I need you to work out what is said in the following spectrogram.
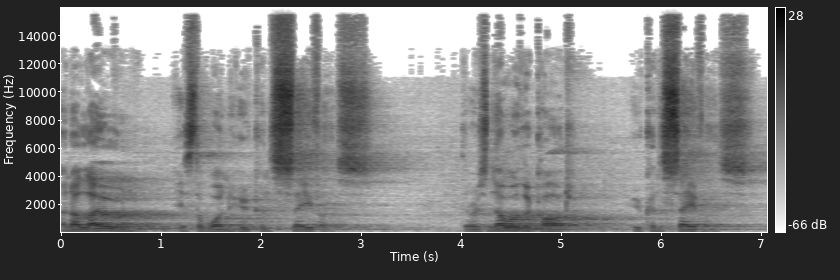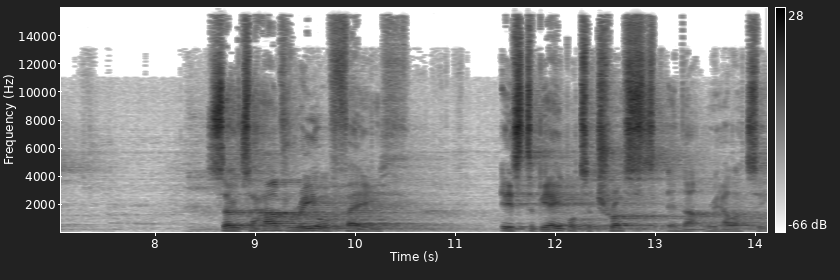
and alone is the one who can save us. There is no other God who can save us. So, to have real faith is to be able to trust in that reality.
